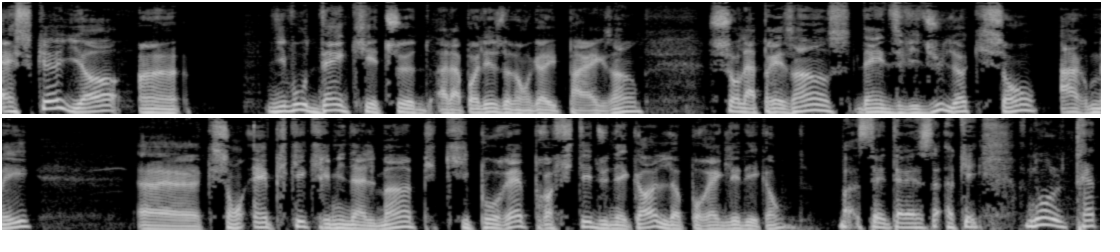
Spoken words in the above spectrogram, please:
Est-ce qu'il y a un niveau d'inquiétude à la police de Longueuil, par exemple, sur la présence d'individus là qui sont armés, euh, qui sont impliqués criminellement, puis qui pourraient profiter d'une école pour régler des comptes? C'est intéressant. OK. Nous, on le traite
